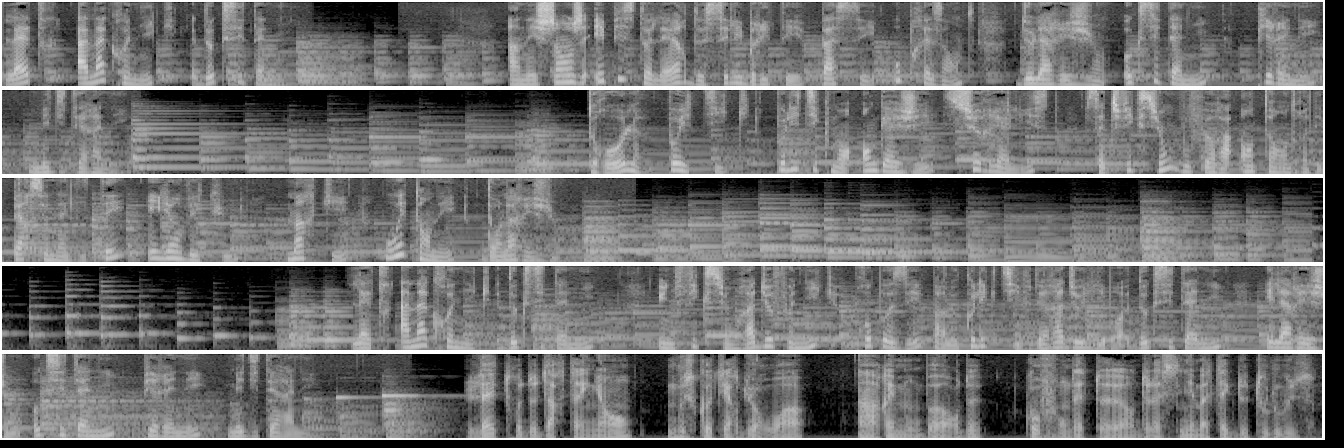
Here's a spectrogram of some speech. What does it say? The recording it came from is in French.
Lettres anachroniques d'Occitanie. Un échange épistolaire de célébrités passées ou présentes de la région Occitanie, Pyrénées, Méditerranée. Drôle, poétique, politiquement engagé, surréaliste, cette fiction vous fera entendre des personnalités ayant vécu, marqué ou étant nées dans la région. Lettres anachroniques d'Occitanie, une fiction radiophonique proposée par le collectif des radios libres d'Occitanie et la région Occitanie-Pyrénées-Méditerranée. Lettre de D'Artagnan, mousquetaire du roi, à Raymond Borde, cofondateur de la Cinémathèque de Toulouse.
